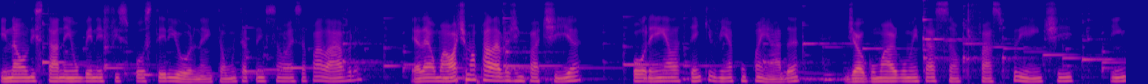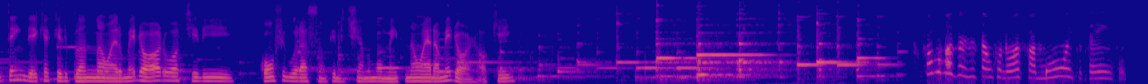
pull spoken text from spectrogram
e não listar nenhum benefício posterior, né? Então muita atenção a essa palavra. Ela é uma ótima palavra de empatia, porém ela tem que vir acompanhada de alguma argumentação que faça o cliente entender que aquele plano não era o melhor ou aquele configuração que ele tinha no momento não era a melhor, ok? Como vocês estão conosco há muito tempo,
